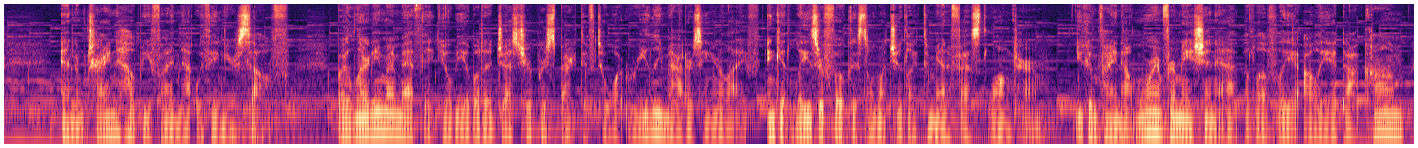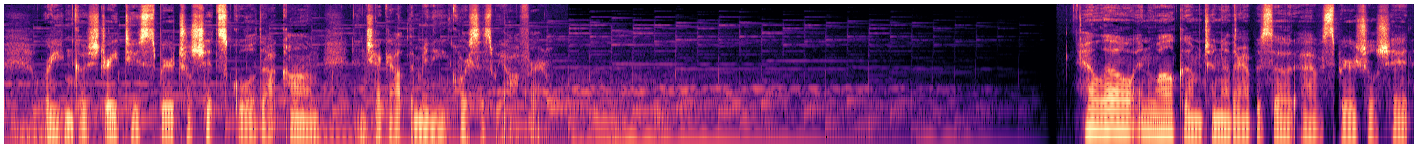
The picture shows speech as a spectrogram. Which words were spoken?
and I'm trying to help you find that within yourself. By learning my method, you'll be able to adjust your perspective to what really matters in your life and get laser focused on what you'd like to manifest long term. You can find out more information at thelovelyaleah.com or you can go straight to spiritualshitschool.com and check out the many courses we offer. Hello and welcome to another episode of Spiritual Shit.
